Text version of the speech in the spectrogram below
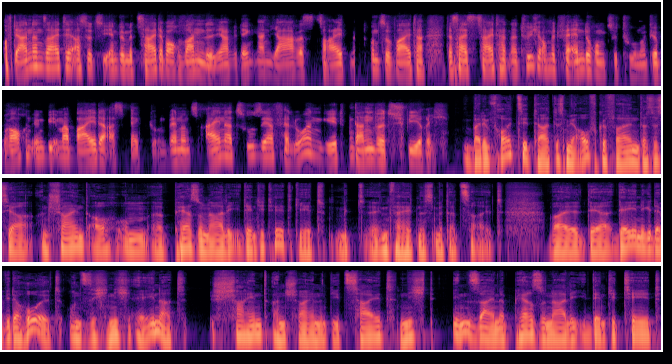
Auf der anderen Seite assoziieren wir mit Zeit aber auch Wandel. Ja, wir denken an Jahreszeiten und so weiter. Das heißt, Zeit hat natürlich auch mit Veränderung zu tun und wir brauchen irgendwie immer beide Aspekte. Und wenn uns einer zu sehr verloren geht, dann wird es schwierig. Bei dem Freud-Zitat ist mir aufgefallen, dass es ja anscheinend auch um äh, personale Identität geht mit, äh, im Verhältnis mit der Zeit. Weil der, derjenige, der wiederholt und sich nicht erinnert, scheint anscheinend die Zeit nicht in seine personale Identität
